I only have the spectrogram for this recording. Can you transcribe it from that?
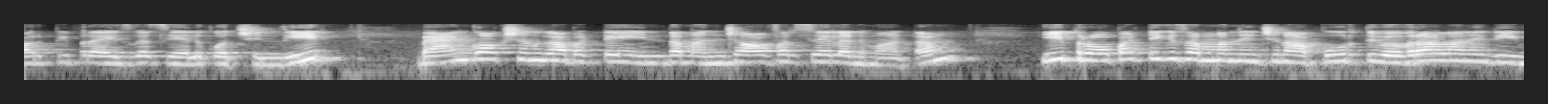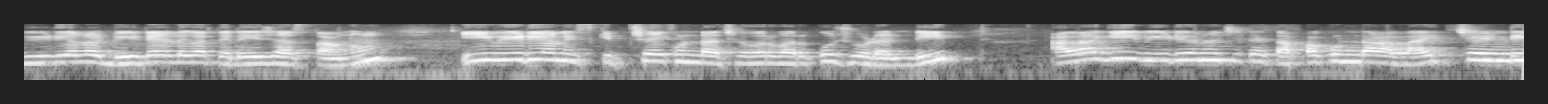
ఆర్పీ ప్రైస్గా సేల్కి వచ్చింది బ్యాంక్ ఆప్షన్ కాబట్టి ఇంత మంచి ఆఫర్ సేల్ అనమాట ఈ ప్రాపర్టీకి సంబంధించిన పూర్తి వివరాలు అనేది ఈ వీడియోలో డీటెయిల్డ్గా తెలియజేస్తాను. ఈ వీడియోని స్కిప్ చేయకుండా చివరి వరకు చూడండి. అలాగే ఈ వీడియో నచ్చితే తప్పకుండా లైక్ చేయండి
